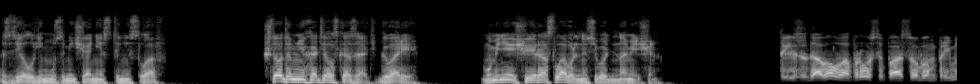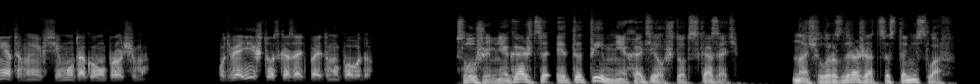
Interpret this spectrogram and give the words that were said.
сделал ему замечание Станислав. «Что ты мне хотел сказать? Говори. У меня еще Ярославль на сегодня намечен». «Ты задавал вопросы по особым приметам и всему такому прочему. У тебя есть что сказать по этому поводу?» «Слушай, мне кажется, это ты мне хотел что-то сказать», — начал раздражаться Станислав.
